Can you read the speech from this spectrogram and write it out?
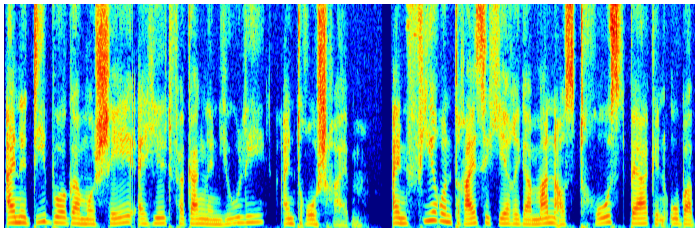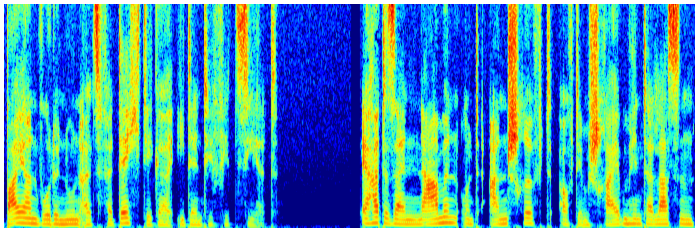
Eine Dieburger Moschee erhielt vergangenen Juli ein Drohschreiben. Ein 34-jähriger Mann aus Trostberg in Oberbayern wurde nun als Verdächtiger identifiziert. Er hatte seinen Namen und Anschrift auf dem Schreiben hinterlassen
